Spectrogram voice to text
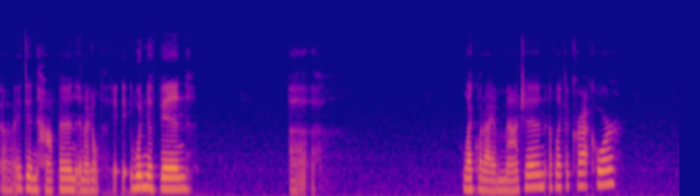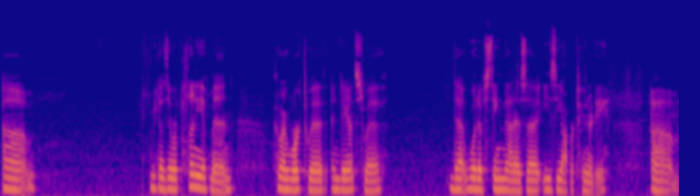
Uh, it didn't happen, and I don't. It, it wouldn't have been uh, like what I imagine of like a crack whore, um, because there were plenty of men who I worked with and danced with that would have seen that as an easy opportunity. Um,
